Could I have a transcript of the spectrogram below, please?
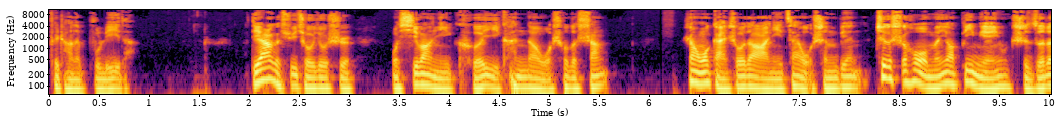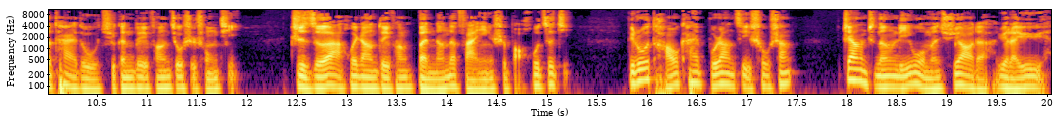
非常的不利的。第二个需求就是，我希望你可以看到我受的伤，让我感受到啊你在我身边。这个时候，我们要避免用指责的态度去跟对方旧事重提，指责啊会让对方本能的反应是保护自己，比如逃开不让自己受伤，这样只能离我们需要的越来越远。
